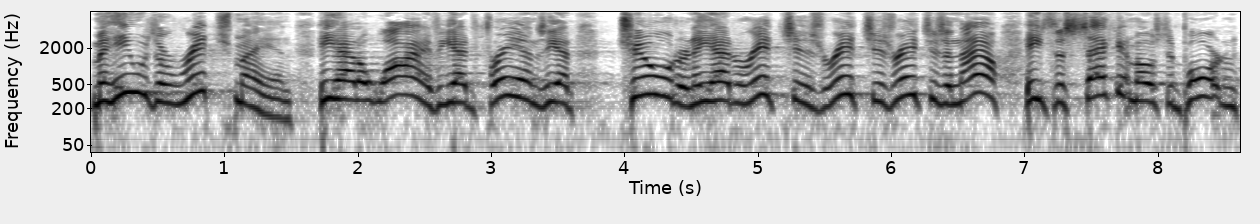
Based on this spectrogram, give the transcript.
I mean, he was a rich man. He had a wife. He had friends. He had children. He had riches, riches, riches. And now he's the second most important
